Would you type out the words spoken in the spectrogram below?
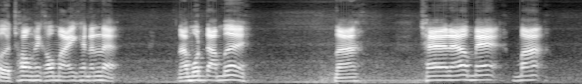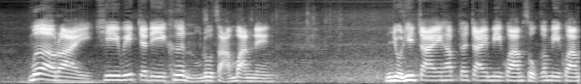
เปิดช่องให้เขาไหมแค่นั้นแหละ นะมดดำเอ้ยนะ แชร์แล้วแม่มะ เมื่อไรชีวิตจะดีขึ้นดูสามวันเอง อยู่ที่ใจครับ ถ้าใจมีความสุขก็มีความ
